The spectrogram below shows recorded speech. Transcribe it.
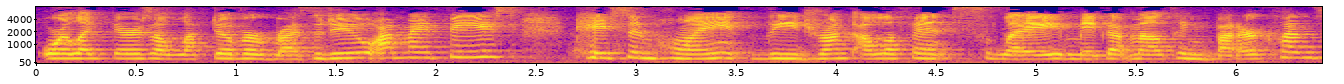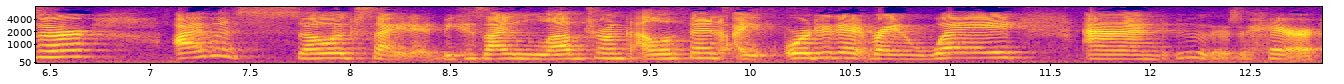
or like there's a leftover residue on my face. Case in point, the Drunk Elephant Slaai Makeup Melting Butter Cleanser. I was so excited because I love Drunk Elephant. I ordered it right away and, ooh, there's a hair.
